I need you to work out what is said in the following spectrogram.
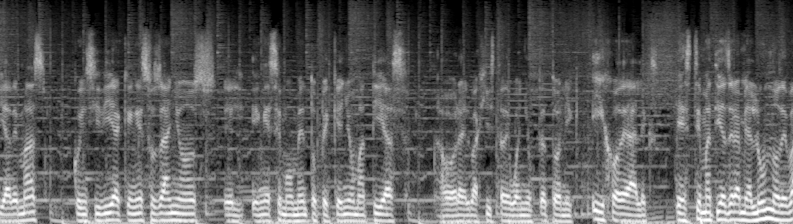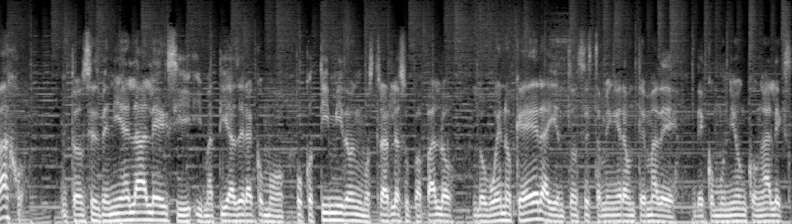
Y además coincidía que en esos años, en ese momento pequeño Matías, ahora el bajista de Wanyuk Tonic, hijo de Alex, este Matías era mi alumno de bajo. Entonces venía el Alex y, Matías era como poco tímido en mostrarle a su papá lo, lo bueno que era y entonces también era un tema de, de, comunión con Alex,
